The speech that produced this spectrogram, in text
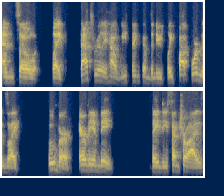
And so, like, that's really how we think of the new Fleek platform is like Uber, Airbnb. They decentralize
